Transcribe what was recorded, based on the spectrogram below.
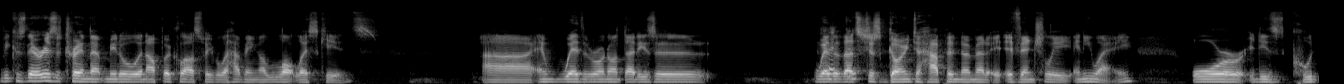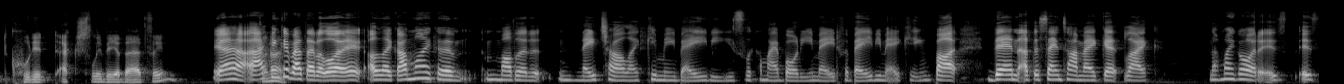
because there is a trend that middle and upper class people are having a lot less kids, uh, and whether or not that is a whether that's just going to happen no matter eventually anyway, or it is could could it actually be a bad thing? Yeah, I Dunno. think about that a lot. I, I- like I'm like a mother nature, like give me babies. Look at my body made for baby making. But then at the same time, I get like, oh my god, is is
